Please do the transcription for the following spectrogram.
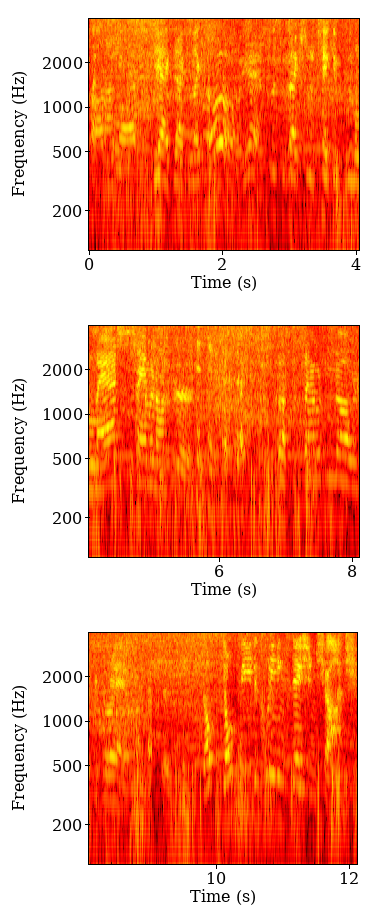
costs a lot. Yeah, exactly. Like, oh yes, this was actually taken from the last salmon on Earth. Cost a thousand dollars a gram. Don't don't be the cleaning station chotch.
